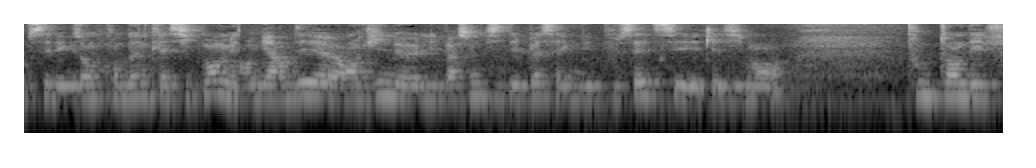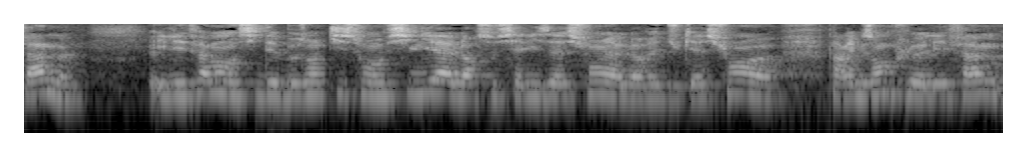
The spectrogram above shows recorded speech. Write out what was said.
c'est l'exemple qu'on donne classiquement, mais regardez euh, en ville les personnes qui se déplacent avec des poussettes, c'est quasiment tout le temps des femmes. Et les femmes ont aussi des besoins qui sont aussi liés à leur socialisation et à leur éducation. Par exemple, les femmes,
